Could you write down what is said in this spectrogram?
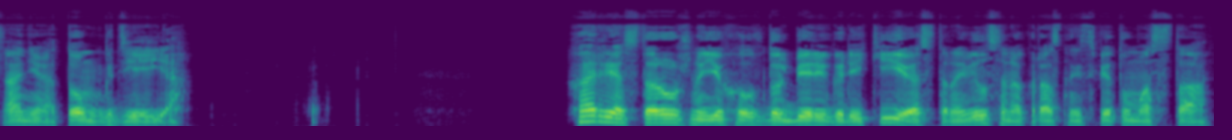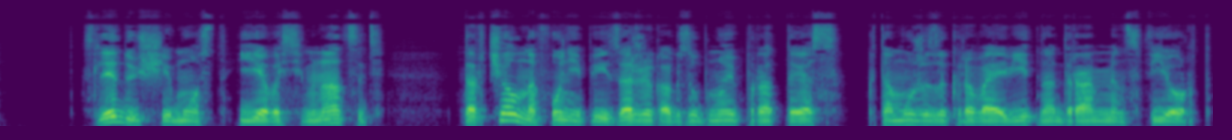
а не о том, где я. Харри осторожно ехал вдоль берега реки и остановился на красный свет у моста. Следующий мост, Е-18, торчал на фоне пейзажа как зубной протез, к тому же закрывая вид на Драмменсфьорд.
